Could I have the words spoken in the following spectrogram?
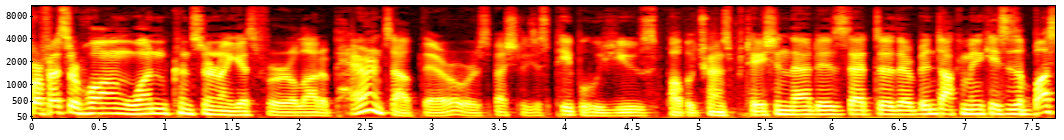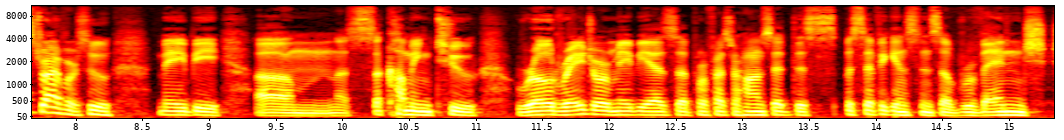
Professor Hwang, one concern, I guess, for a lot of parents out there, or especially just people who use public transportation, that is that uh, there have been documented cases of bus drivers who may be um, succumbing to road rage, or maybe, as uh, Professor Han said, this specific instance of revenge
